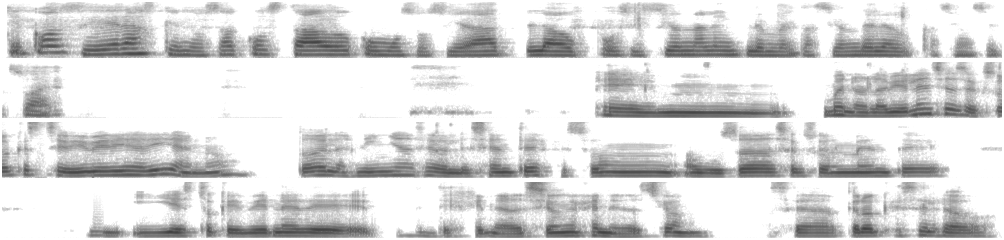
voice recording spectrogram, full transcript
¿qué consideras que nos ha costado como sociedad la oposición a la implementación de la educación sexual? Eh, bueno, la violencia sexual que se vive día a día, ¿no? Todas las niñas y adolescentes que son abusadas sexualmente y, esto que viene de, de, generación en generación. O sea, creo que ese es lo,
